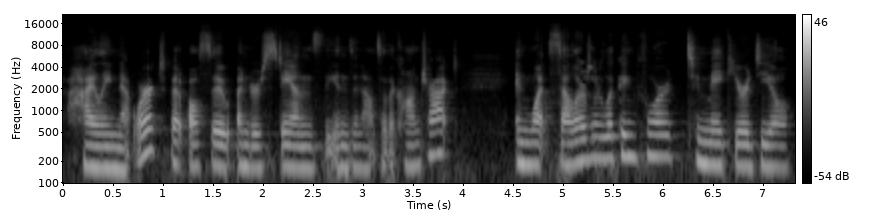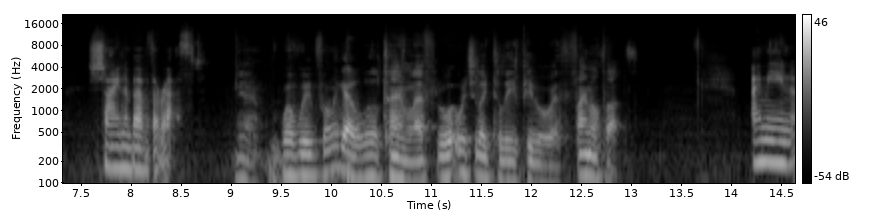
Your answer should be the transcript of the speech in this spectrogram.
highly networked, but also understands the ins and outs of the contract and what sellers are looking for to make your deal shine above the rest. Yeah. Well, we've only got a little time left. What would you like to leave people with? Final thoughts. I mean,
